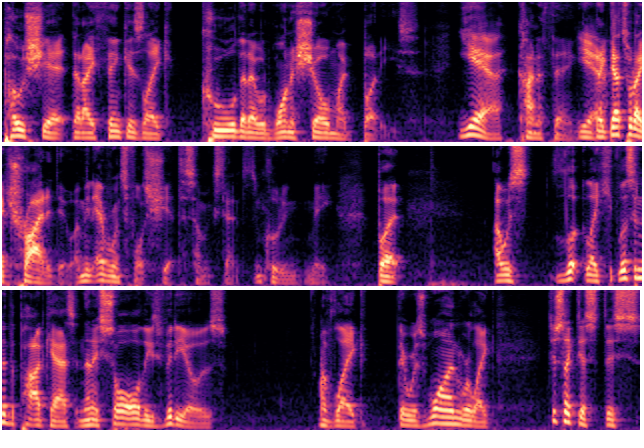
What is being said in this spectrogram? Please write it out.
post shit that I think is like cool that I would want to show my buddies Yeah. kind of thing. Yeah. Like that's what I try to do. I mean, everyone's full of shit to some extent, including me. But I was look like listening to the podcast, and then I saw all these videos of like there was one where like just like this this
